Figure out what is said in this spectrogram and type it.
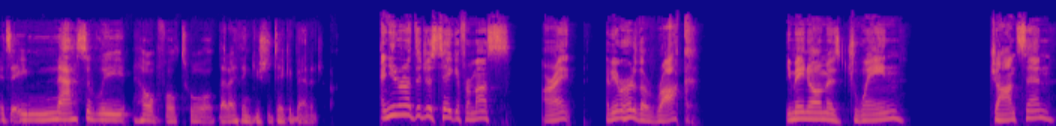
it's a massively helpful tool that i think you should take advantage of And you don't have to just take it from us. All right. Have you ever heard of The Rock? You may know him as Dwayne Johnson.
